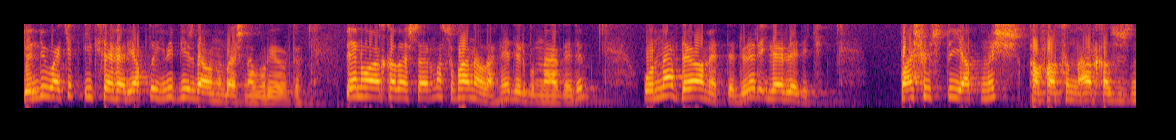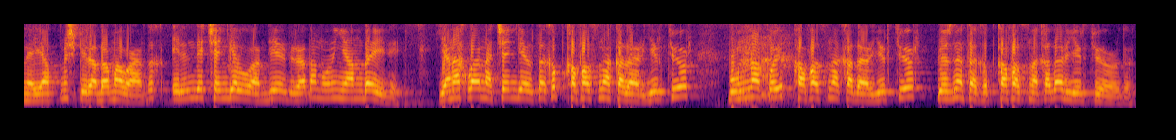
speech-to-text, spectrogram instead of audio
Döndüğü vakit ilk sefer yaptığı gibi bir daha onun başına vuruyordu. Ben o arkadaşlarıma subhanallah nedir bunlar dedim. Onlar devam et dediler, ilerledik. Başüstü yatmış, kafasının arkası üstüne yatmış bir adama vardık. Elinde çengel olan diğer bir adam onun yanındaydı. Yanaklarına çengel takıp kafasına kadar yırtıyor, burnuna koyup kafasına kadar yırtıyor, gözüne takıp kafasına kadar yırtıyordu.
